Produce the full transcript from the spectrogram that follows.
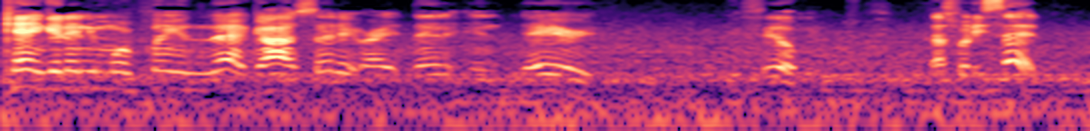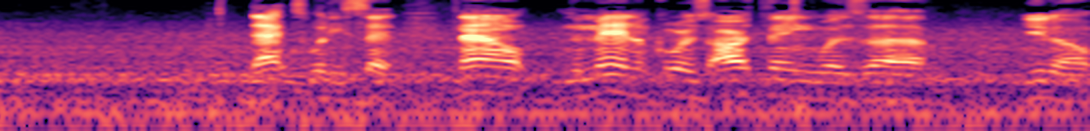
Can't get any more plain than that. God said it right then and there. You feel me? That's what he said. That's what he said. Now, the man, of course, our thing was, uh, you know,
